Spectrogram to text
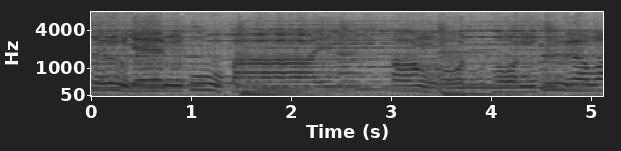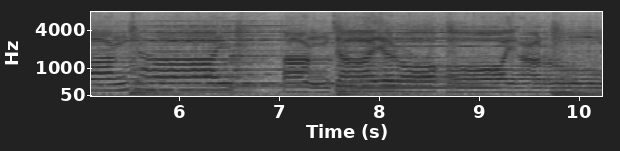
ซึ่งเย็นคู่ไป ต้องอดทนเพื่อวังใจ ตั้งใจรอคอยอรุณ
